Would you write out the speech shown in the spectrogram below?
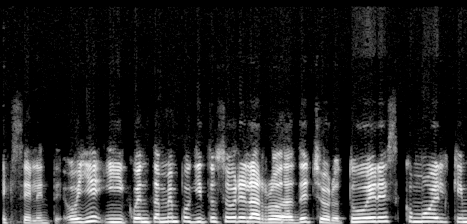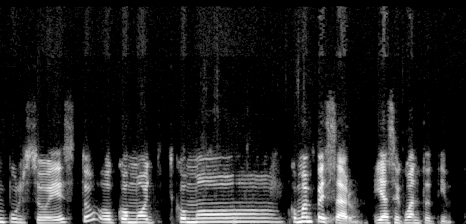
Excelente. Oye, y cuéntame un poquito sobre las rodas de choro. ¿Tú eres como el que impulsó esto o cómo, cómo, cómo empezaron y hace cuánto tiempo?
